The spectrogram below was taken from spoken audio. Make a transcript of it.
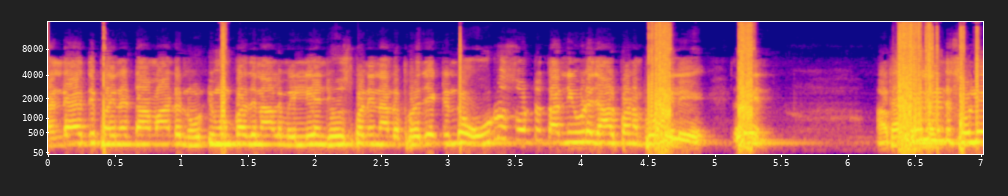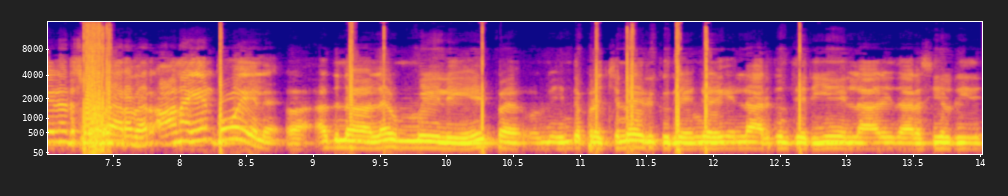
ரெண்டாயிரத்தி பதினெட்டாம் ஆண்டு நூத்தி முப்பத்தி நாலு மில்லியன் யூஸ் பண்ணி அந்த ப்ராஜெக்ட் ஒரு சொட்டு தண்ணி கூட யாழ்ப்பாணம் போகலையே. அதனால உண்மையிலேயே இப்ப இந்த பிரச்சனை இருக்குது. எங்க எல்லாருக்கும் தெரியும். எல்லாரும் இது அரசியல் ரீதி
